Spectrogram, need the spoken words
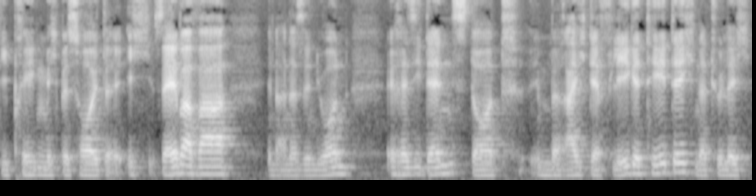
die prägen mich bis heute. Ich selber war in einer Seniorenresidenz dort im Bereich der Pflege tätig. Natürlich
